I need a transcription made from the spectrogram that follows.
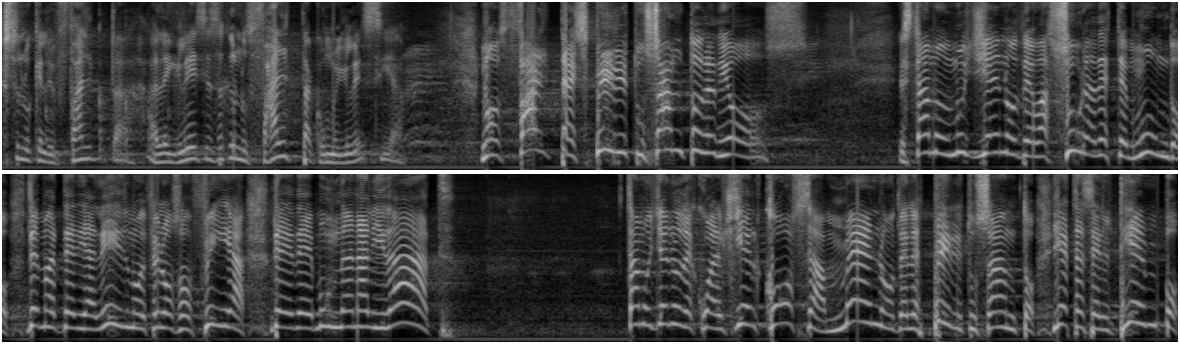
eso es lo que le falta a la iglesia, eso es lo que nos falta como iglesia. Nos falta Espíritu Santo de Dios. Estamos muy llenos de basura de este mundo, de materialismo, de filosofía, de, mundanalidad. estamos llenos de cualquier cosa menos del Espíritu Santo. Y este es el tiempo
